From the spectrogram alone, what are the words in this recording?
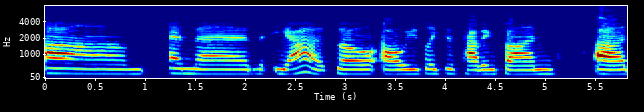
Um, and then, yeah, so always like just having fun. Uh,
